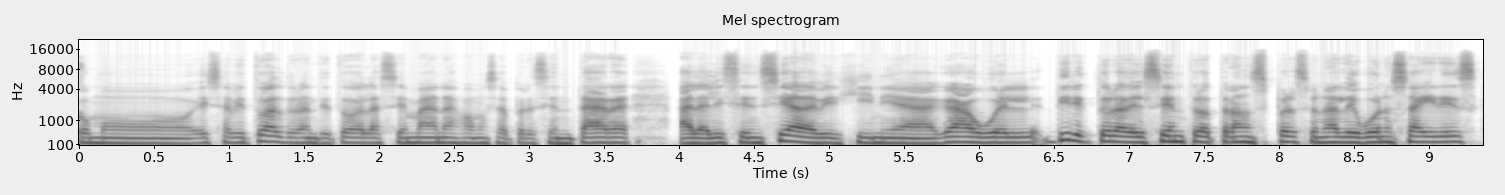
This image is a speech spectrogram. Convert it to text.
Como es habitual durante todas las semanas, vamos a presentar a la licenciada Virginia Gawel, directora del Centro Transpersonal de Buenos Aires,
